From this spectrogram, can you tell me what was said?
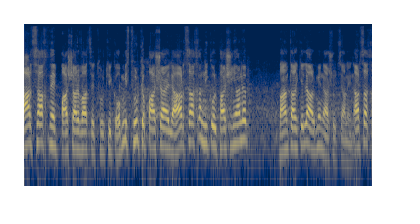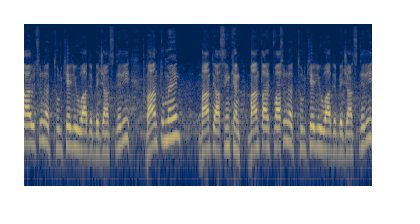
Արցախն էլ պաշարված է Թուրքի կողմից, Թուրքը պաշարել է Արցախը, Նիկոլ Փաշինյանը բանտարկել է Արմեն Աշոտյանին։ Արցախայությունը թուրքերի ու ադրբեջանցիների բանտում են, բանտի ասինքն բանտարկվածությունը թուրքերի ու ադրբեջանցիների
